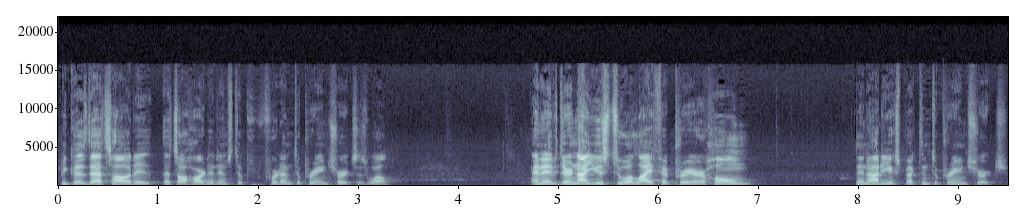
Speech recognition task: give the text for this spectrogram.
because that's how it is that's how hard it is to, for them to pray in church as well. And if they're not used to a life at prayer at home then how do you expect them to pray in church?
